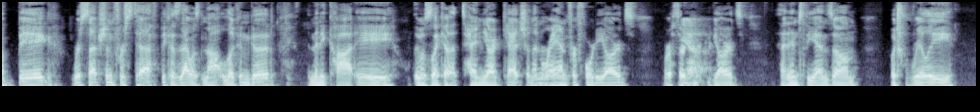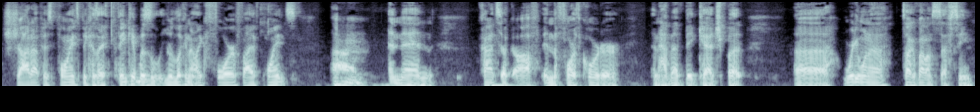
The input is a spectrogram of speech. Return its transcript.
a big reception for Steph because that was not looking good. And then he caught a, it was like a 10 yard catch and then ran for 40 yards or 30 yeah. yards and into the end zone, which really shot up his points because I think it was, you're looking at like four or five points. Mm-hmm. Um, and then kind of took off in the fourth quarter and had that big catch. But uh, where do you want to talk about on Steph's team?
